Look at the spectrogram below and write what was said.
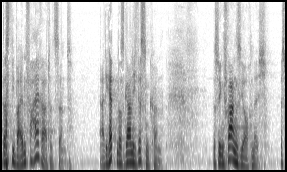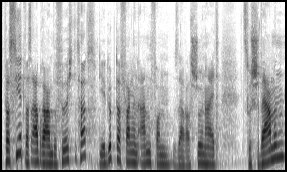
dass die beiden verheiratet sind. Ja, die hätten das gar nicht wissen können. Deswegen fragen sie auch nicht. Es passiert, was Abraham befürchtet hat. Die Ägypter fangen an, von Sarahs Schönheit zu schwärmen.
